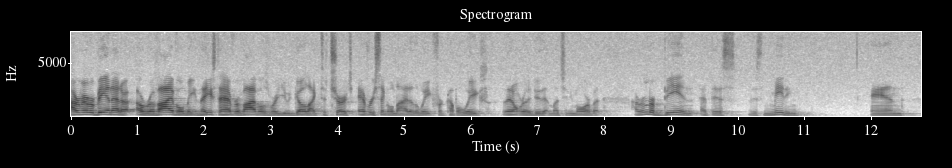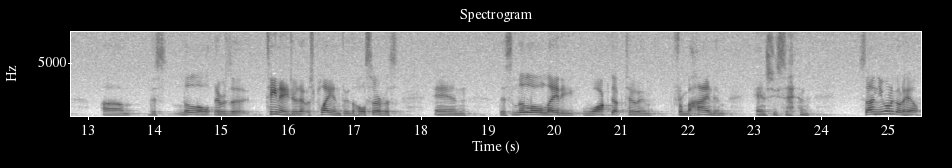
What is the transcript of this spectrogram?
I remember being at a, a, revival meeting. They used to have revivals where you would go like to church every single night of the week for a couple of weeks. They don't really do that much anymore, but I remember being at this this meeting, and um, this little old, there was a teenager that was playing through the whole service, and this little old lady walked up to him from behind him, and she said, Son, you want to go to hell?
